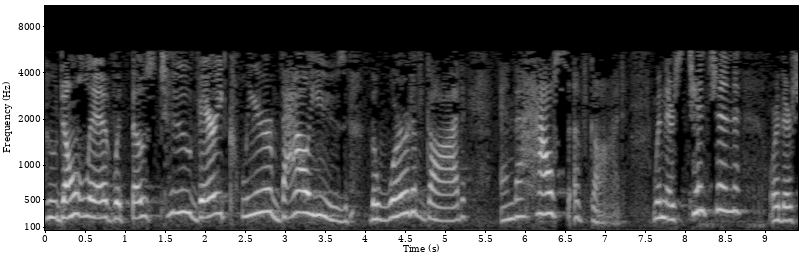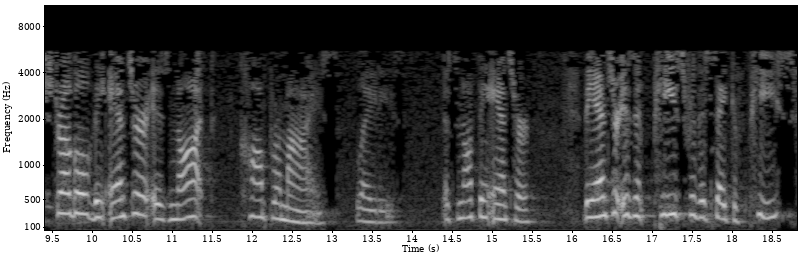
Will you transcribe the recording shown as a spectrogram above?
who don't live with those two very clear values the Word of God and the house of God. When there's tension or there's struggle, the answer is not compromise, ladies. It's not the answer. The answer isn't peace for the sake of peace.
